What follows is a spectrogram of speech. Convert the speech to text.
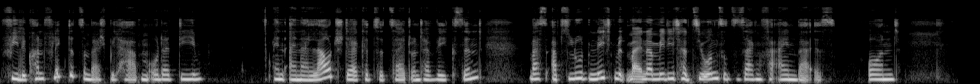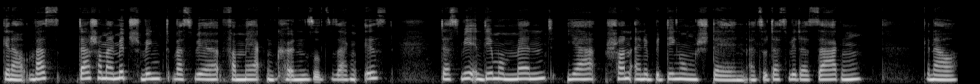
viele Konflikte zum Beispiel haben oder die in einer Lautstärke zurzeit unterwegs sind, was absolut nicht mit meiner Meditation sozusagen vereinbar ist. Und genau, was da schon mal mitschwingt, was wir vermerken können sozusagen, ist, dass wir in dem Moment ja schon eine Bedingung stellen. Also, dass wir da sagen, Genau.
